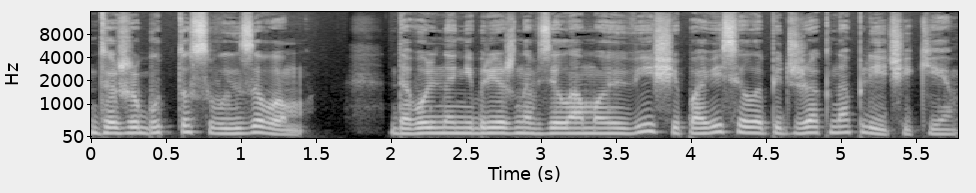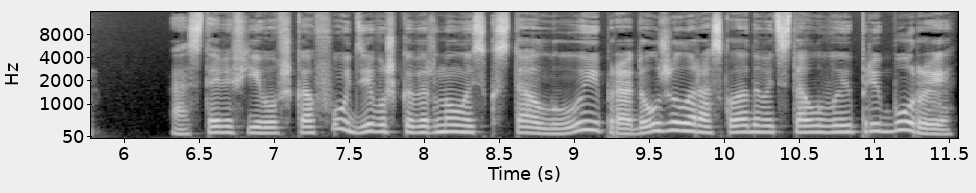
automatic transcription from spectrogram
даже будто с вызовом. Довольно небрежно взяла мою вещь и повесила пиджак на плечики. Оставив его в шкафу, девушка вернулась к столу и продолжила раскладывать столовые приборы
